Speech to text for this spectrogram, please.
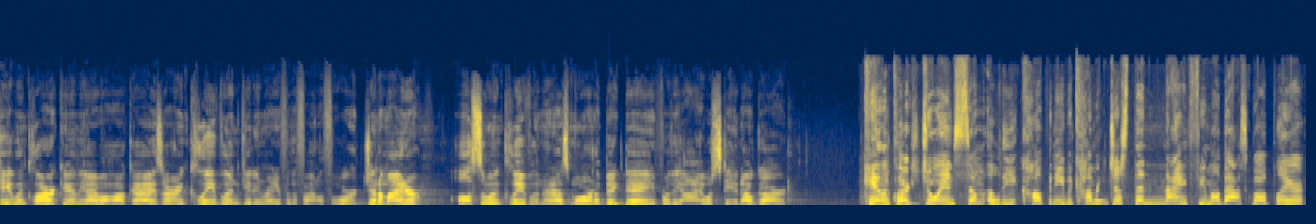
Caitlin Clark and the Iowa Hawkeyes are in Cleveland getting ready for the Final Four. Jenna Miner also in Cleveland and has more on a big day for the Iowa standout guard. Caitlin Clark joins some elite company, becoming just the ninth female basketball player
